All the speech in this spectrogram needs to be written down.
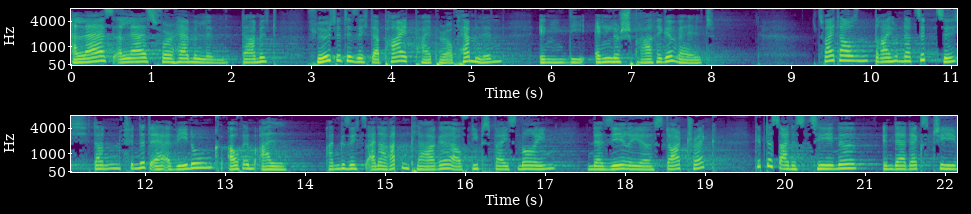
Alas, alas for Hamelin. Damit flötete sich der Pied Piper of Hamelin in die englischsprachige Welt. 2370 dann findet er Erwähnung auch im All. Angesichts einer Rattenplage auf Deep Space Nine in der Serie Star Trek gibt es eine Szene, in der Dex Chief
